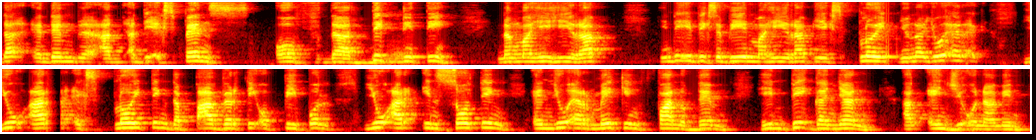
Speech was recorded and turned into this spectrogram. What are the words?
da- and then at, at the expense of the dignity ng mahihirap. Hindi ibig sabihin mahirap i-exploit nyo na. You are you are exploiting the poverty of people you are insulting and you are making fun of them hindi ganyan ang NGO namin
